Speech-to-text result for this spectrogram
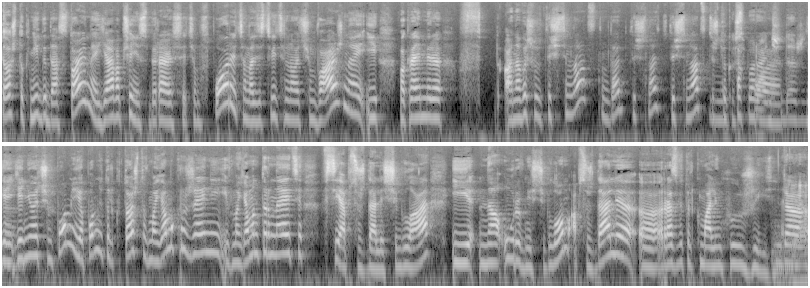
То, что книга достойная, я вообще не собираюсь с этим спорить, она действительно очень важная, и, по крайней мере, в она вышла в 2017, да, 2016, 2017, что-то такое. пораньше даже, я, да. я не очень помню, я помню только то, что в моем окружении и в моем интернете все обсуждали «Щегла», и на уровне с «Щеглом» обсуждали э, разве только «Маленькую жизнь», Да, наверное.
